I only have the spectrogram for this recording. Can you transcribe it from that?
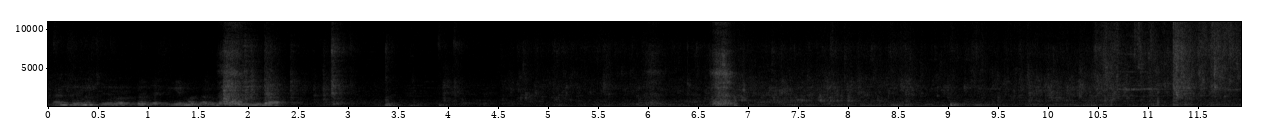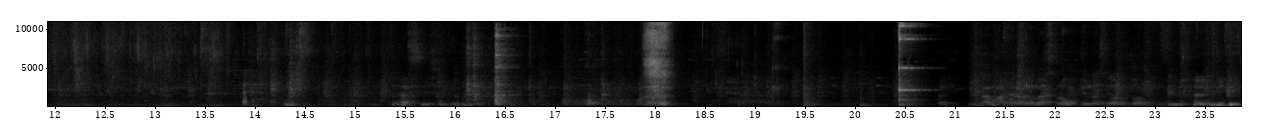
Kan di rotor error gimana kasi gimag ambak. Terima kasih sudah menonton. Stroke yun na si Norton.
